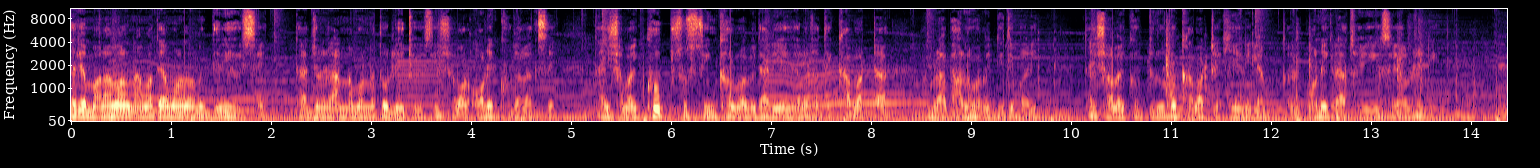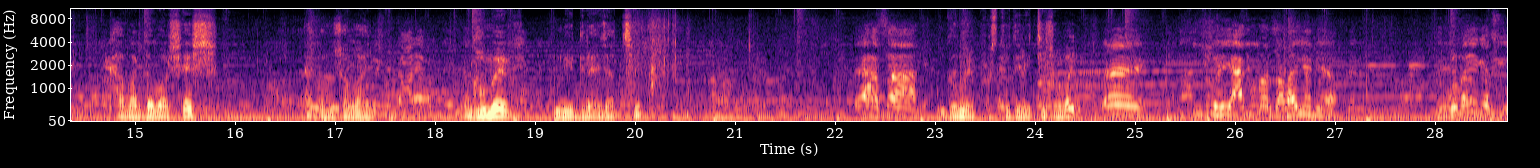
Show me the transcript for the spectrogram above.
থেকে মালামাল নামাতে আমার অনেক দেরি হয়েছে, তার জন্য রান্নাবান্নাতেও লেট হয়েছে, সবার অনেক ক্ষুধা লাগছে, তাই সবাই খুব সুশৃঙ্খলভাবে দাঁড়িয়ে গেল যাতে খাবারটা আমরা ভালোভাবে দিতে পারি। তাই সবাই খুব দ্রুত খাবারটা খেয়ে নিলাম কারণ অনেক রাত হয়ে গেছে অলরেডি খাবার দাবার শেষ এখন সবাই ঘুমের নিদ্রায় যাচ্ছে। ঘুমের প্রস্তুতি নিচ্ছে সবাই। আগুন আর জ্বালাইলি না। বলেই গেছো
